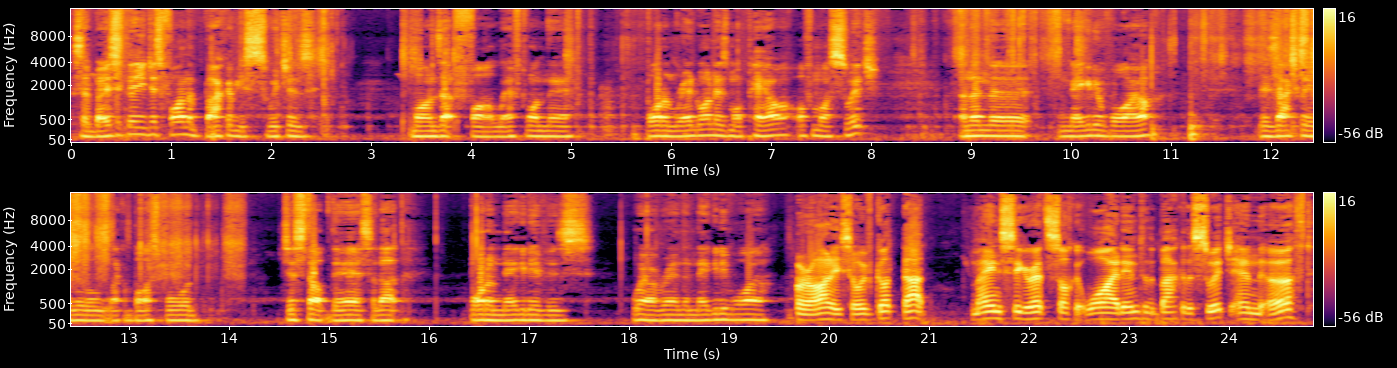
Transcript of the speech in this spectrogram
So basically you just find the back of your switches. Mine's that far left one there. Bottom red one is my power off of my switch. And then the negative wire, there's actually a little, like a bus board just up there. So that bottom negative is where I ran the negative wire. Alrighty, so we've got that main cigarette socket wired into the back of the switch and earthed.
